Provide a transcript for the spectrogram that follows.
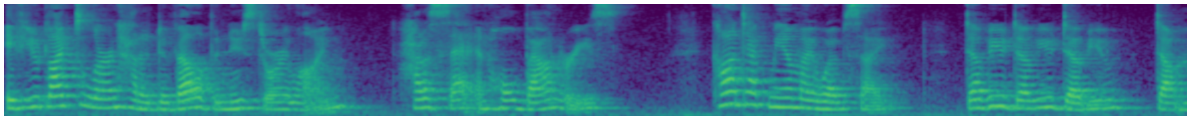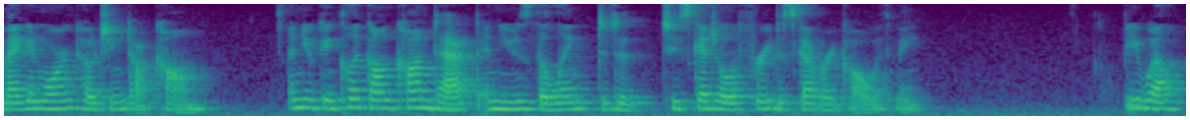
If you'd like to learn how to develop a new storyline, how to set and hold boundaries, contact me on my website, www.meganwarrencoaching.com. And you can click on contact and use the link to, to schedule a free discovery call with me. Be well.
